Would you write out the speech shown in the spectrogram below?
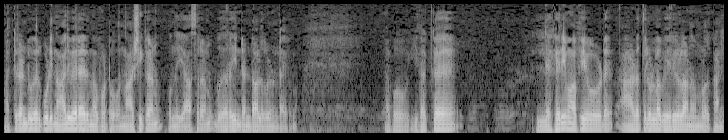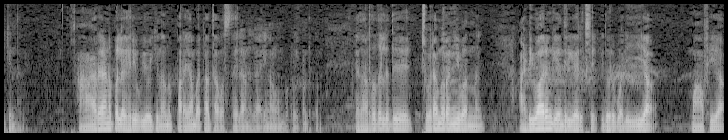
മറ്റു രണ്ടുപേർ കൂടി നാല് പേരായിരുന്നു ആ ഫോട്ടോ. ഒന്ന് ആഷിഖാണ് ഒന്ന് യാസറാണ്. വേറെയും രണ്ടാളുകളുണ്ടായിരുന്നു. അപ്പോൾ ഇതൊക്കെ ലഹരി മാഫിയയുടെ ആഴത്തിലുള്ള പേരുകളാണ് നമ്മൾ കാണിക്കുന്നത്. ആരാണ് ഇപ്പോൾ ലഹരി ഉപയോഗിക്കുന്നതെന്ന് പറയാൻ പറ്റാത്ത അവസ്ഥയിലാണ് കാര്യങ്ങൾ മുമ്പോട്ട് പോയിക്കൊണ്ടിരിക്കുന്നത്. യഥാർത്ഥത്തിൽ ഇത് ചുരമിറങ്ങി വന്ന് അടിവാരം കേന്ദ്രീകരിച്ച് ഇതൊരു വലിയ മാഫിയ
